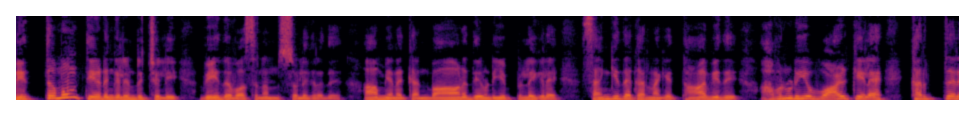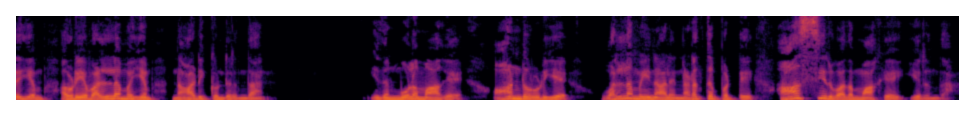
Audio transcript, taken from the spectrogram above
நித்தமும் தேடுங்கள் என்று சொல்லி வேத வசனம் சொல்லுகிறது. ஆம் எனக்கு அன்பான தேவனுடைய பிள்ளைகளை சங்கீதக்காரனாகிய தாவிது அவனுடைய வாழ்க்கையில கர்த்தரையும் அவருடைய வல்லமையும் நாடிக்கொண்டிருந்தான். இதன் மூலமாக ஆண்டவருடைய வல்லமையினாலே நடத்தப்பட்டு ஆசீர்வாதமாக இருந்தான்.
